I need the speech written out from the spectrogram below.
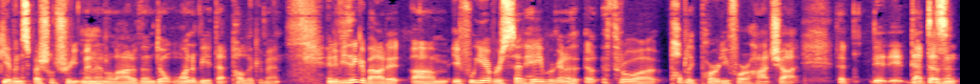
given special treatment. And a lot of them don't want to be at that public event. And if you think about it, um, if we ever said, hey, we're going to throw a public party for a hot shot, that, it- that doesn't,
